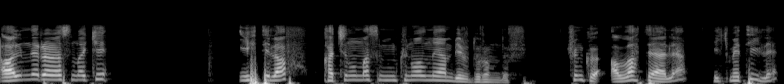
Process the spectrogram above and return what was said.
Alimler arasındaki ihtilaf kaçınılması mümkün olmayan bir durumdur. Çünkü Allah Teala hikmetiyle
